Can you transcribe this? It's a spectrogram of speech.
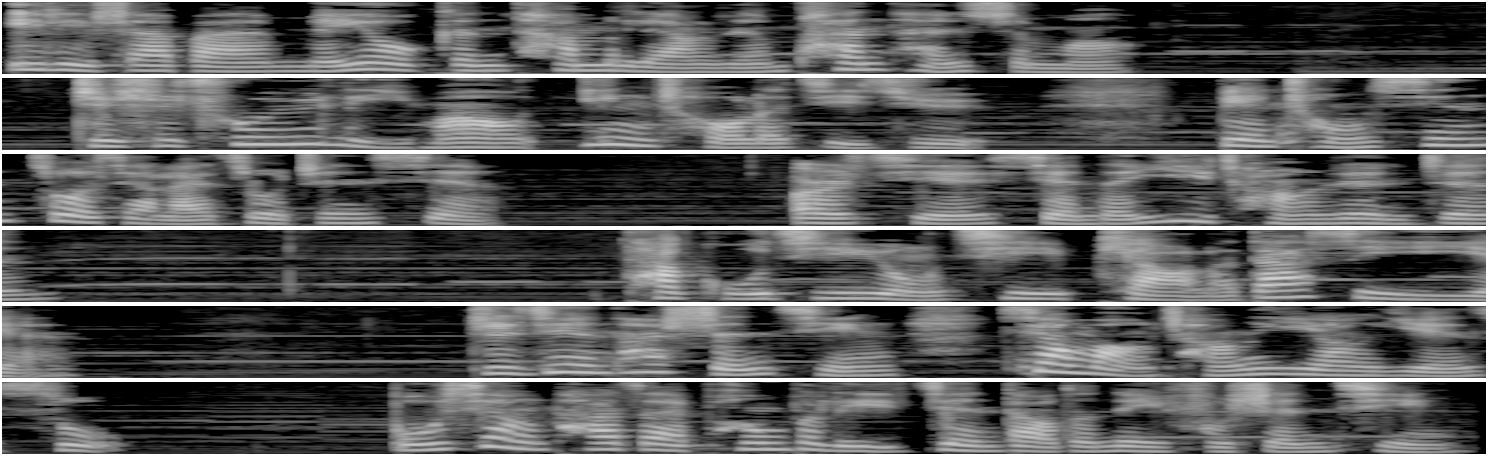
伊丽莎白没有跟他们两人攀谈什么，只是出于礼貌应酬了几句，便重新坐下来做针线，而且显得异常认真。他鼓起勇气瞟了达西一眼，只见他神情像往常一样严肃，不像他在彭布里见到的那副神情，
